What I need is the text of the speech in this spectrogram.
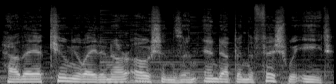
how they accumulate in our oceans and end up in the fish we eat.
